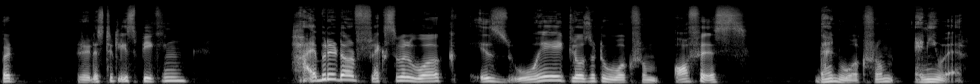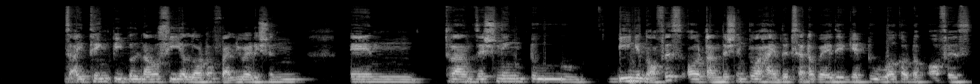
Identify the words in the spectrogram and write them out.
But realistically speaking, hybrid or flexible work is way closer to work from office than work from anywhere. I think people now see a lot of value addition in transitioning to being in office or transitioning to a hybrid setup where they get to work out of office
